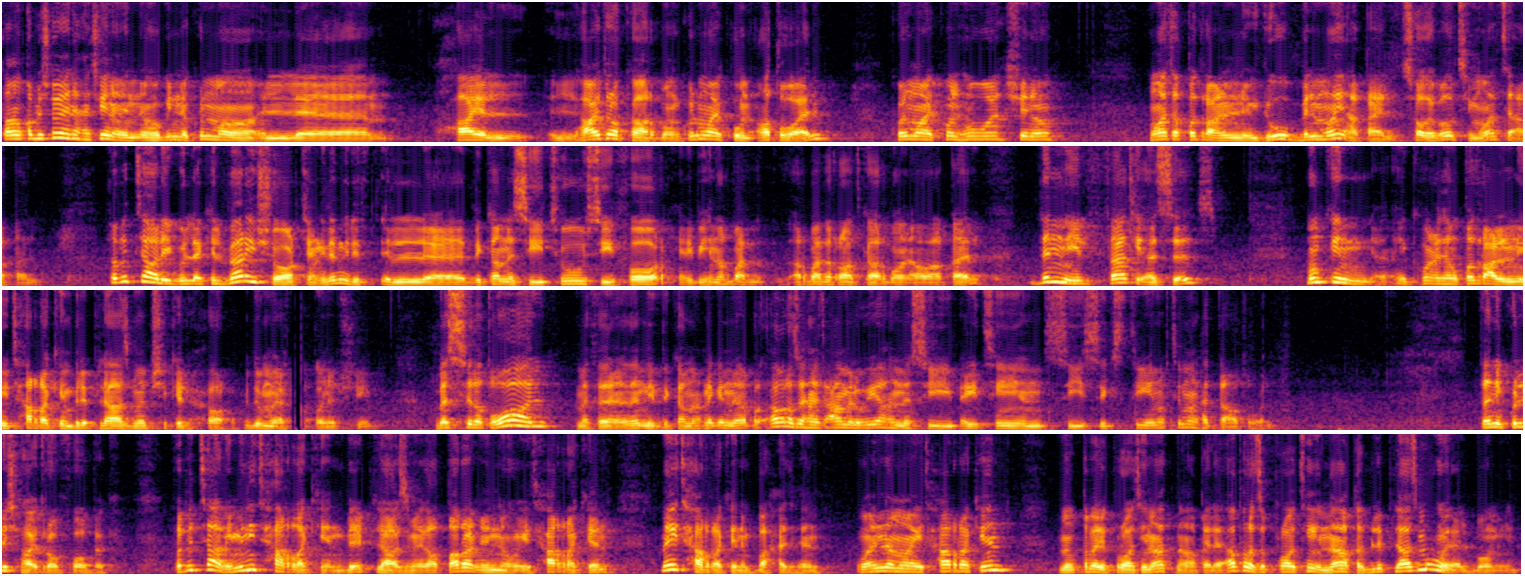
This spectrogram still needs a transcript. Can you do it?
طبعا قبل شوي إحنا حكينا إنه قلنا كل ما ال هاي الهيدروكربون كل ما يكون أطول كل ما يكون هو شنو؟ مالته قدرة على إنه يذوب بالمي أقل solubility مالته أقل. فبالتالي يقول لك ال very short يعني ذني ذكرنا C 2 C 4 يعني بيهن أربع أربع ذرات كربون أو أقل ذني ال fatty acids ممكن يكون عندهم قدرة على إنه يتحركن بالبلازما بشكل حر بدون ما يرتبطون بشيء بس الأطوال مثلا ذني ذكرنا إحنا قلنا ابرز إحنا نتعامل وياها إنه C 18 C 16 واحتمال حتى أطول. ذني كلش hydrophobic فبالتالي من يتحركن بالبلازما؟ إذا اضطرن إنه يتحركن ما يتحركن بوحدهن وإنما يتحركن من قبل بروتينات ناقلة. أبرز بروتين ناقل بالبلازما هو الألبومين.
